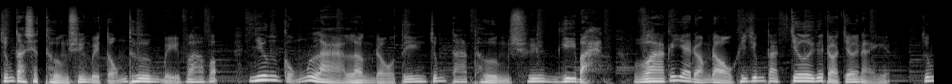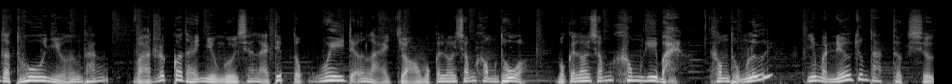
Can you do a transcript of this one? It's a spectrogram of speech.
chúng ta sẽ thường xuyên bị tổn thương, bị va vấp. Nhưng cũng là lần đầu tiên chúng ta thường xuyên ghi bàn. Và cái giai đoạn đầu khi chúng ta chơi cái trò chơi này chúng ta thua nhiều hơn thắng. Và rất có thể nhiều người sẽ lại tiếp tục quay trở lại chọn một cái lối sống không thua, một cái lối sống không ghi bàn, không thủng lưới. Nhưng mà nếu chúng ta thực sự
